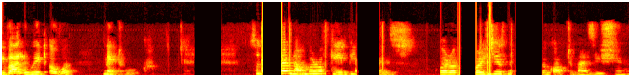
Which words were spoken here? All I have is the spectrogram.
evaluate our network. So there are a number of KPIs for our EGS network optimization.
